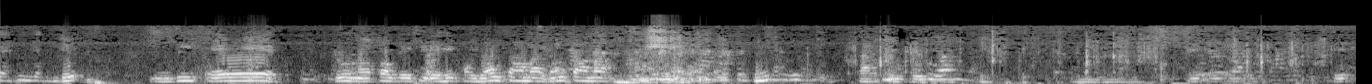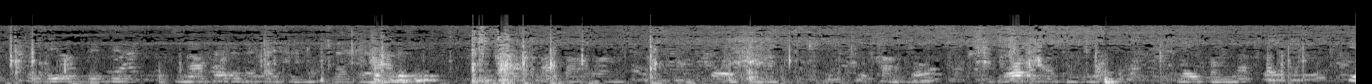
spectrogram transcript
ရဟင်းကြ ဒီဒီအဲတို့မှာပေါက်တယ်ရှိတယ်ဟဲ့အောင်ရောင်းစားမှာရောင်းစားမှာသာသူကိုဒီဒီဒီဒီနာပေါ်တဲ့တိုင်းလိုက်ပြီးတော့နိုင်တယ်အာသာရာကို ဒုက္ခကိုဘောဓမထာနေပုံနာဣတိ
